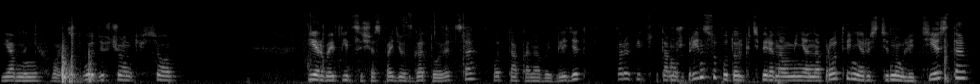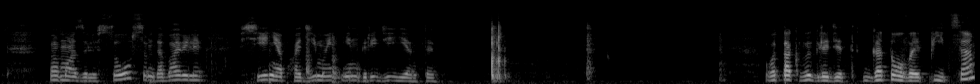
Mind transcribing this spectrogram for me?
Явно не хватит. Вот, девчонки, все. Первая пицца сейчас пойдет готовиться. Вот так она выглядит. Вторую пиццу по тому же принципу, только теперь она у меня на противне. Растянули тесто, помазали соусом, добавили все необходимые ингредиенты. Вот так выглядит готовая пицца.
